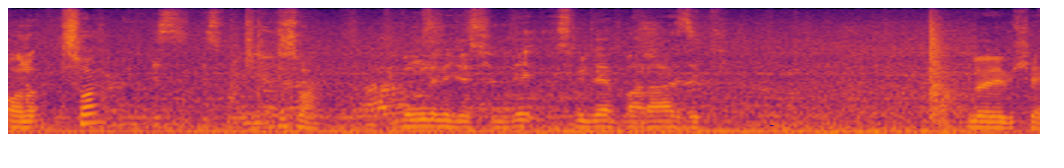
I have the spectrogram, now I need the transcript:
Onu... This one? This, this one. This one. Bunu deneyeceğiz şimdi. İsmi de Barazik. Böyle bir şey.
